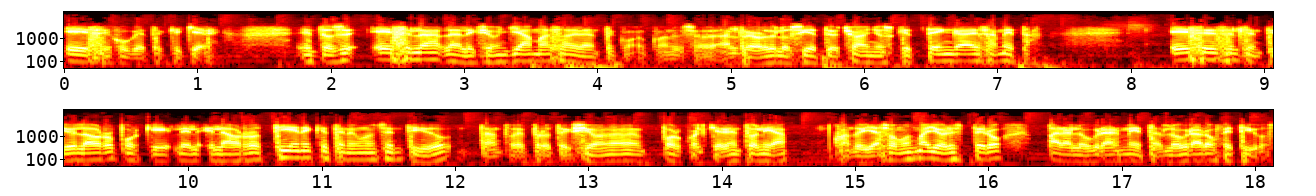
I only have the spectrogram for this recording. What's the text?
ese juguete que quiere. Entonces, esa es la, la lección ya más adelante, cu- cuando, es alrededor de los 7, 8 años, que tenga esa meta. Ese es el sentido del ahorro porque el, el ahorro tiene que tener un sentido, tanto de protección eh, por cualquier eventualidad cuando ya somos mayores, pero para lograr metas, lograr objetivos.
